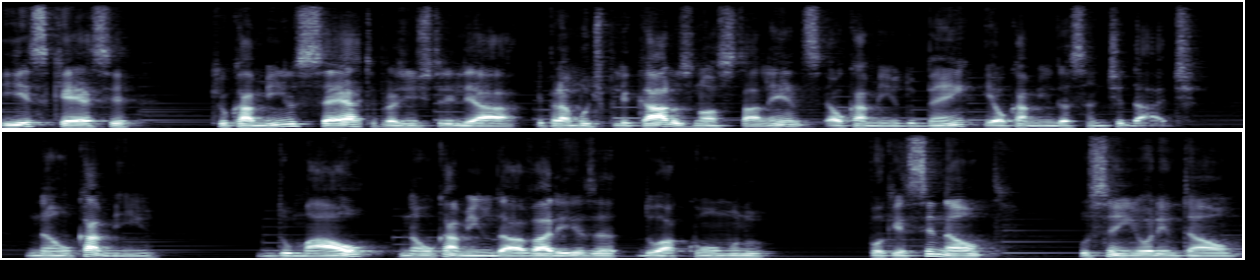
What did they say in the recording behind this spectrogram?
e esquece que o caminho certo para a gente trilhar e para multiplicar os nossos talentos é o caminho do bem e é o caminho da santidade, não o caminho do mal, não o caminho da avareza, do acúmulo, porque senão o Senhor então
